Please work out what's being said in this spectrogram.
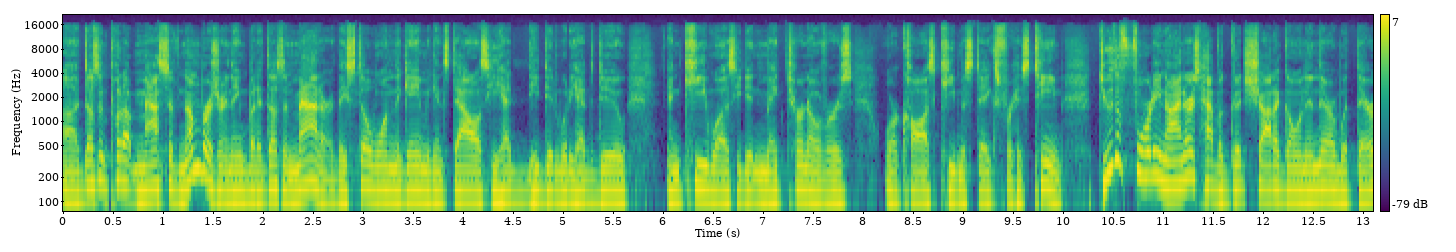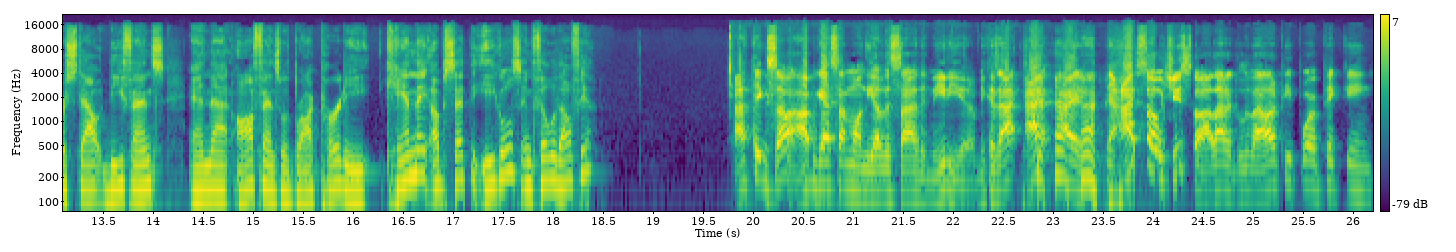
Uh, doesn't put up massive numbers or anything, but it doesn't matter. They still won the game against Dallas. He had he did what he had to do, and key was he didn't make turnovers or cause key mistakes for his team. Do the 49ers have a good shot of going in there with their stout defense and that offense with Brock Purdy? Can they upset the Eagles in Philadelphia? I think so. I guess I'm on the other side of the media because I I I, I saw what you saw. A lot of a lot of people are picking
